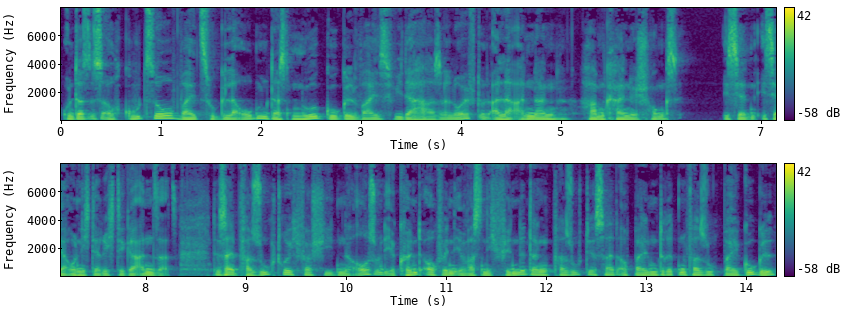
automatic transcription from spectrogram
Und das ist auch gut so, weil zu glauben, dass nur Google weiß, wie der Hase läuft und alle anderen haben keine Chance, ist ja, ist ja auch nicht der richtige Ansatz. Deshalb versucht ruhig verschiedene aus und ihr könnt auch, wenn ihr was nicht findet, dann versucht ihr es halt auch beim dritten Versuch bei Google.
